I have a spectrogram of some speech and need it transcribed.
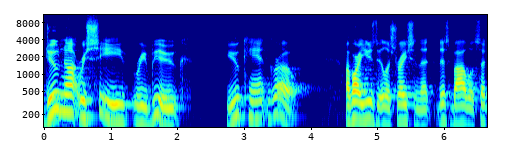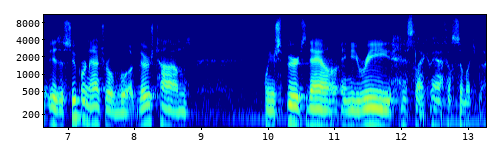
do not receive rebuke, you can't grow. I've already used the illustration that this Bible is a supernatural book. There's times when your spirit's down and you read, and it's like, man, I feel so much better.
